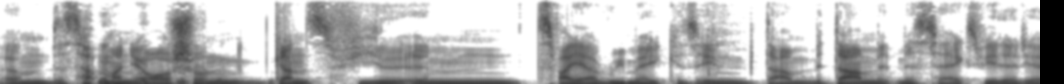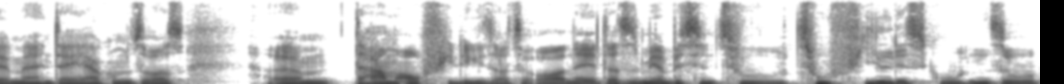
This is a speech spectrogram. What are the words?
Ähm, das hat man ja auch schon ganz viel im Zweier-Remake gesehen, da, mit, da mit Mr. X wieder, der immer hinterherkommt, sowas. Ähm, da haben auch viele gesagt, so, oh nee, das ist mir ein bisschen zu, zu viel des Guten so.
